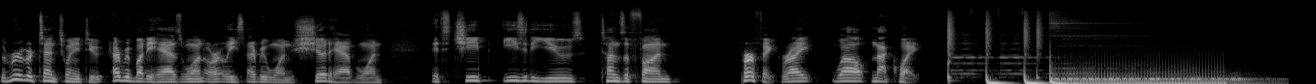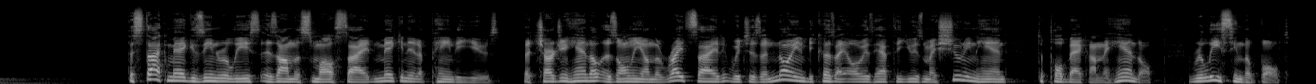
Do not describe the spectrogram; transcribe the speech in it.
The Ruger 1022, everybody has one, or at least everyone should have one. It's cheap, easy to use, tons of fun. Perfect, right? Well, not quite. The stock magazine release is on the small side, making it a pain to use. The charging handle is only on the right side, which is annoying because I always have to use my shooting hand to pull back on the handle. Releasing the bolt.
